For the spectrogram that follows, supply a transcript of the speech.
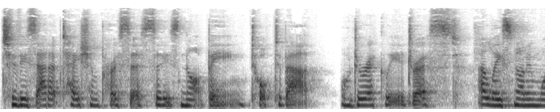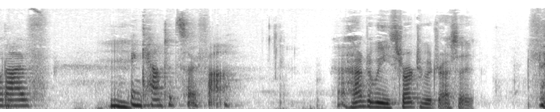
to this adaptation process that is not being talked about or directly addressed at least not in what i've hmm. encountered so far how do we start to address it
